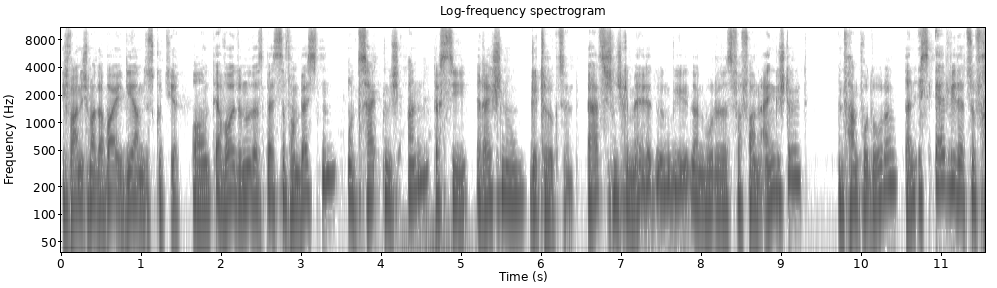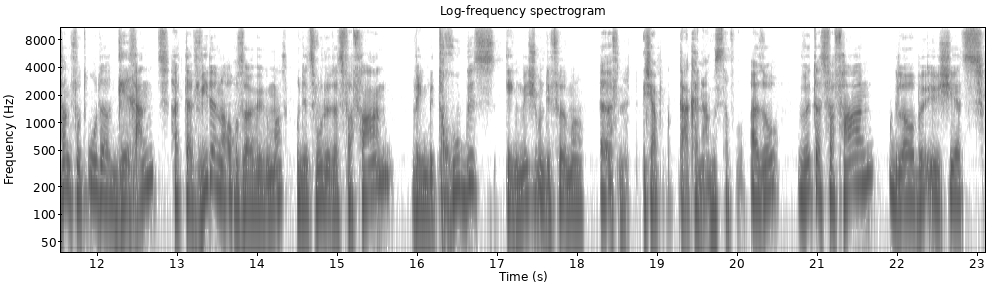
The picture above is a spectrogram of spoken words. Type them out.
ich war nicht mal dabei, die haben diskutiert. Und er wollte nur das Beste vom Besten und zeigt mich an, dass die Rechnungen getürkt sind. Er hat sich nicht gemeldet irgendwie, dann wurde das Verfahren eingestellt in Frankfurt-Oder. Dann ist er wieder zu Frankfurt-Oder gerannt, hat da wieder eine Aussage gemacht und jetzt wurde das Verfahren wegen Betruges gegen mich und die Firma eröffnet. Ich habe gar keine Angst davor. Also wird das Verfahren, glaube ich, jetzt,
